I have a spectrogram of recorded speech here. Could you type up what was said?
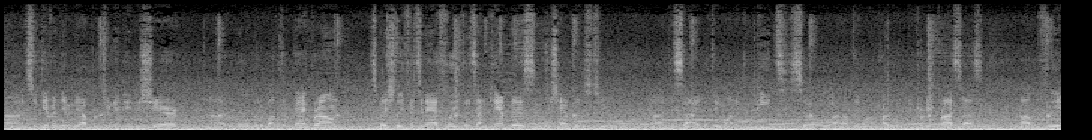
Uh, so, giving them the opportunity to share uh, a little bit about their background, especially if it's an athlete that's on campus and just happens to uh, decide that they want to compete, so uh, they weren't part of the recruiting process. Uh, but for the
